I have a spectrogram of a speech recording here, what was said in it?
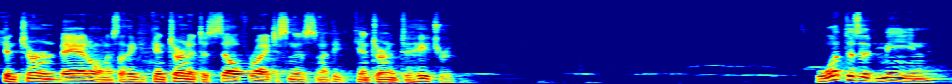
can turn bad on us. I think it can turn into self righteousness, and I think it can turn into hatred. What does it mean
